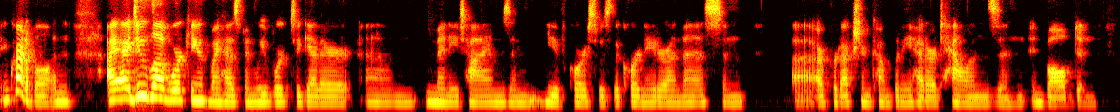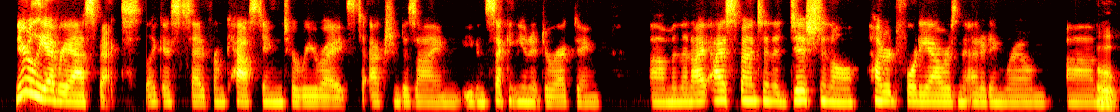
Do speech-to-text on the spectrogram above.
incredible. And I, I do love working with my husband. We've worked together um, many times, and he, of course, was the coordinator on this. And uh, our production company had our talons and involved in nearly every aspect. Like I said, from casting to rewrites to action design, even second unit directing. Um, and then I, I spent an additional 140 hours in the editing room. Um, Oh.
